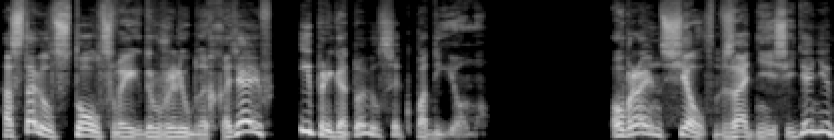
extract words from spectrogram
оставил стол своих дружелюбных хозяев и приготовился к подъему. О'Брайен сел в заднее сиденье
